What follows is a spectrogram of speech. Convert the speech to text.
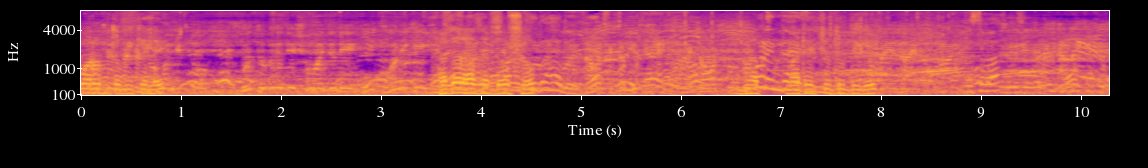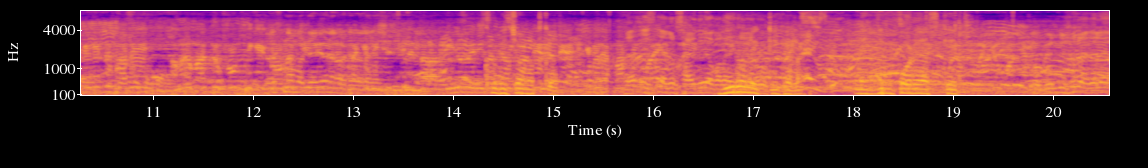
পরন্ত বিকেলে। হাজার হাজার দর্শক মাঠের চতুর্দিকে। খুবই চমৎকার। বিরল একটি খেলা। অনেকদিন পরে আজকে গোল কিছু গেলে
